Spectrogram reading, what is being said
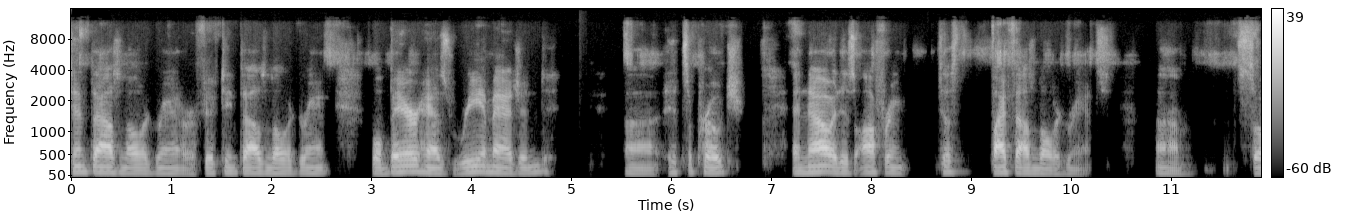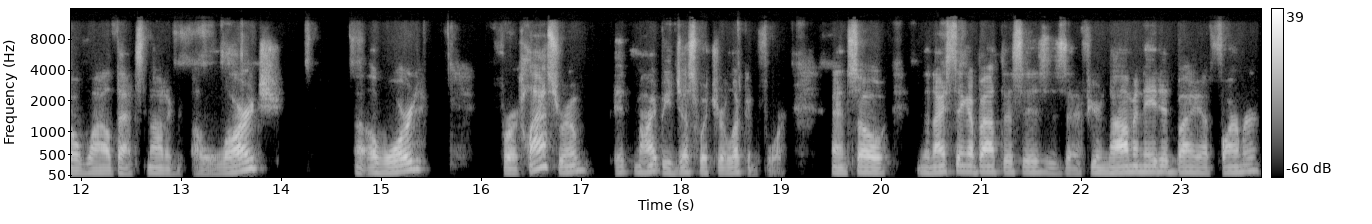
$10,000 grant or a $15,000 grant. Well, Bayer has reimagined uh, its approach, and now it is offering just $5,000 grants. Um, so while that's not a, a large uh, award for a classroom, it might be just what you're looking for. And so the nice thing about this is, is that if you're nominated by a farmer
